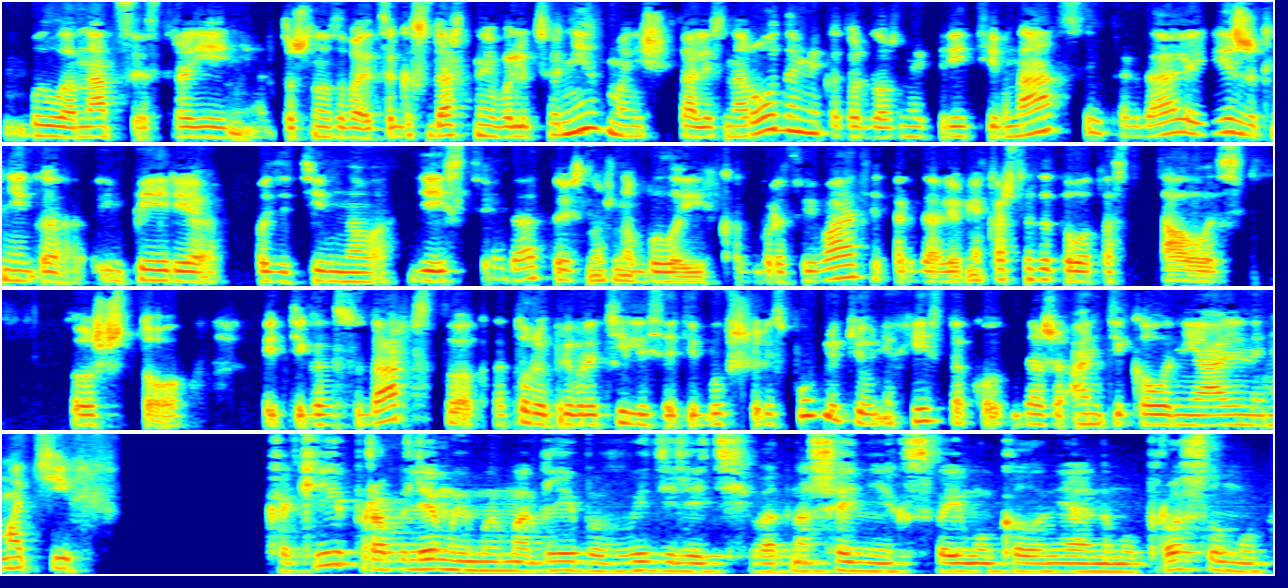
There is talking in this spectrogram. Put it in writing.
было нациестроение, то, что называется государственный эволюционизм, они считались народами, которые должны перейти в нации и так далее. Есть же книга «Империя позитивного действия», да, то есть нужно было их как бы развивать и так далее. Мне кажется, это вот осталось то, что эти государства, которые превратились, эти бывшие республики, у них есть такой даже антиколониальный мотив. Какие проблемы мы могли бы выделить в отношении к своему колониальному прошлому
